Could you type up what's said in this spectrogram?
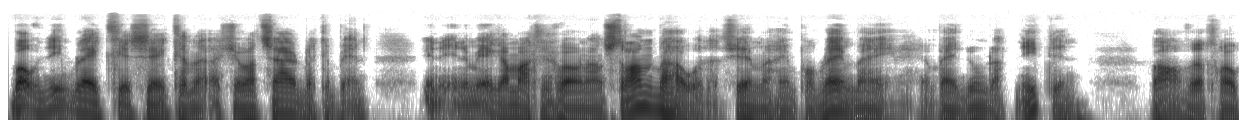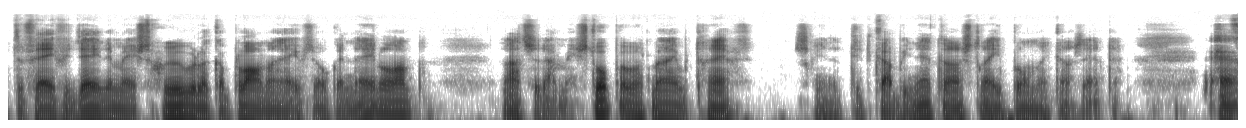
Bovendien bleek, eh, zeker als je wat zuidelijker bent, in, in Amerika mag je gewoon aan het strand bouwen. Dat is helemaal geen probleem. Wij, wij doen dat niet. En behalve dat ook de VVD de meest gruwelijke plannen heeft, ook in Nederland. Laat ze daarmee stoppen, wat mij betreft. Misschien dat dit kabinet er een streep onder kan zetten. Uh,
